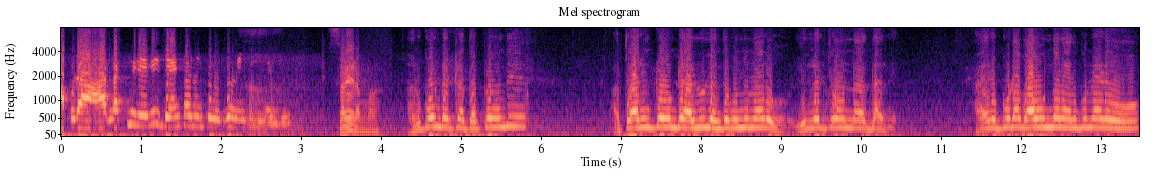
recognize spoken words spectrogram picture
అప్పుడు ఆ లక్ష్మీదేవి దేంట్లో నుంచి ఉద్భవించిందండి? సరేనమ్మా. అనుకోండి అట్లా తప్పే ఉంది. అత్తారింట్లో ఉండే అల్లుళ్ళు ఎంతమంది ఉన్నారు? ఇల్లరితో ఉన్నారు దాన్ని. ఆయనకు కూడా బాగుందని అనుకున్నాడేమో.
